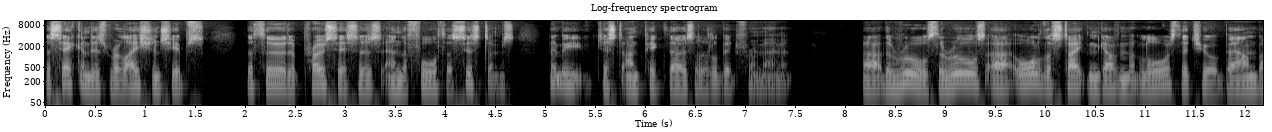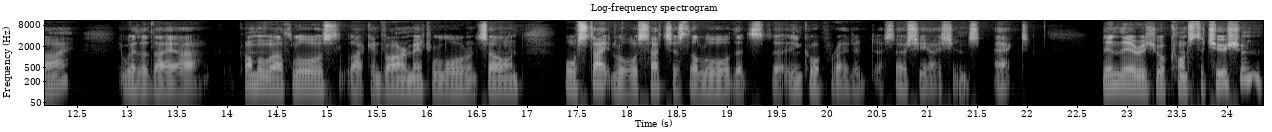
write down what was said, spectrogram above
the second is relationships, the third are processes, and the fourth are systems. Let me just unpick those a little bit for a moment. Uh, the rules. The rules are all of the state and government laws that you're bound by, whether they are Commonwealth laws like environmental law and so on, or state laws such as the law that's the Incorporated Associations Act. Then there is your constitution.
